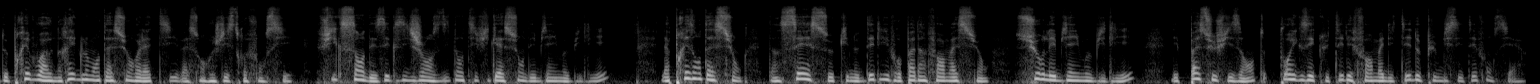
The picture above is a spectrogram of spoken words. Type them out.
de prévoir une réglementation relative à son registre foncier, fixant des exigences d'identification des biens immobiliers, la présentation d'un CSE qui ne délivre pas d'informations sur les biens immobiliers n'est pas suffisante pour exécuter les formalités de publicité foncière.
